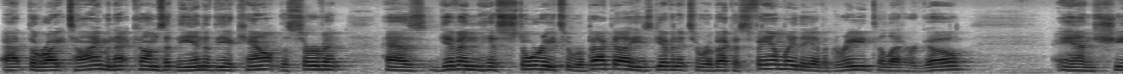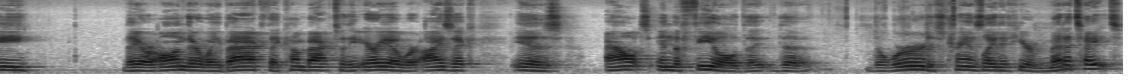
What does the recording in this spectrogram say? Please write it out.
at the right time, and that comes at the end of the account. The servant has given his story to Rebecca. He's given it to Rebecca's family. They have agreed to let her go. And she, they are on their way back. They come back to the area where Isaac is out in the field. The, the, the word is translated here meditate.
